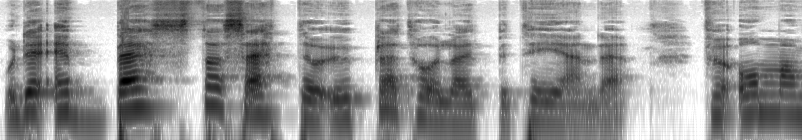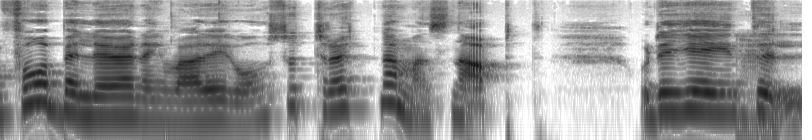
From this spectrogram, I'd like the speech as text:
Och det är bästa sättet att upprätthålla ett beteende. För om man får belöning varje gång så tröttnar man snabbt. Och det ger inte Mm.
